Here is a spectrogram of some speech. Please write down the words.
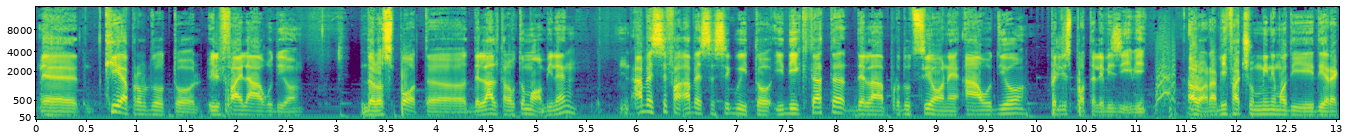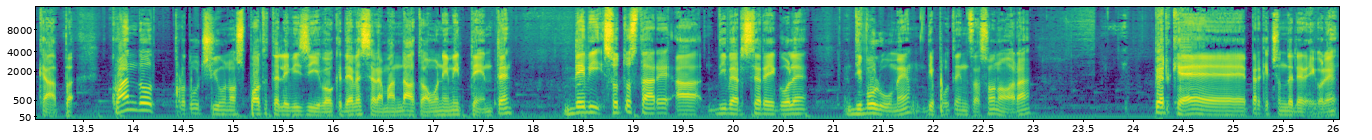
eh, chi ha prodotto il file audio dello spot eh, dell'altra automobile avesse, fa- avesse, seguito i diktat della produzione audio per gli spot televisivi. Allora, vi faccio un minimo di, di recap. Quando produci uno spot televisivo che deve essere mandato a un emittente, devi sottostare a diverse regole di volume, di potenza sonora perché, perché ci sono delle regole.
